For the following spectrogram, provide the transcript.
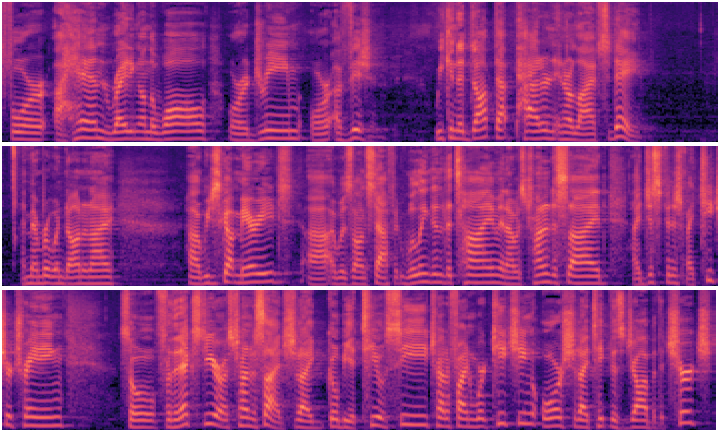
for a hand writing on the wall or a dream or a vision. We can adopt that pattern in our lives today. I remember when Don and I, uh, we just got married. Uh, I was on staff at Willingdon at the time, and I was trying to decide. I just finished my teacher training. So for the next year, I was trying to decide should I go be a TOC, try to find work teaching, or should I take this job at the church?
